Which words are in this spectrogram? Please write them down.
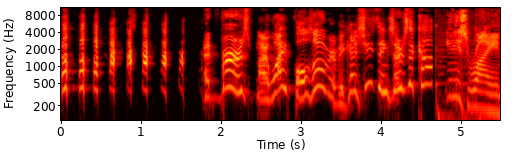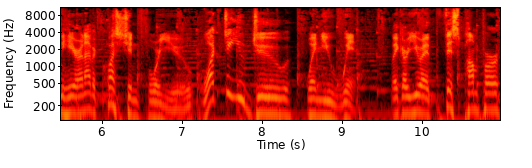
At first, my wife falls over because she thinks there's a cop. It is Ryan here, and I have a question for you. What do you do when you win? Like, are you a fist pumper?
